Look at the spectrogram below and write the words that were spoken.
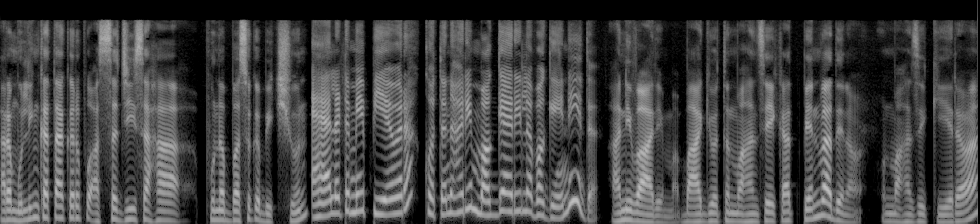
අර මුලින් කතා කරපු අස්සජී සහ පුනබ්බසුක භික්ෂූන් ඈලට මේ පියවර කොතන හරි මග ඇරිලා වගේ නේද අනිවාර්යයෙන්ම භාග්‍යවතුන් වහන්සේ එකත් පෙන්වා දෙනවා. උන්වහන්සේ කියනවා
